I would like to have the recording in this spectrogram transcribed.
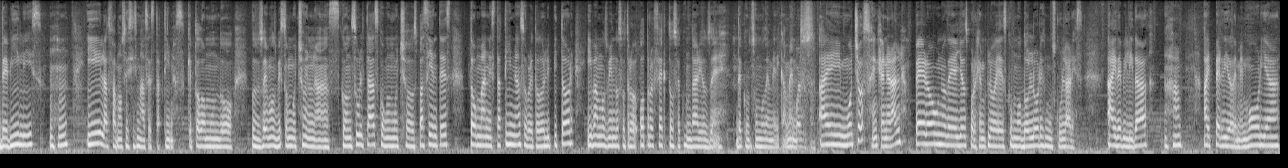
de bilis y las famosísimas estatinas, que todo mundo, pues hemos visto mucho en las consultas, como muchos pacientes toman estatinas, sobre todo Lipitor, y vamos viendo otro, otro efectos secundarios de, consumo de medicamentos. Hay muchos en general, pero uno de ellos, por ejemplo, es como dolores musculares. Hay debilidad, hay pérdida de memoria,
